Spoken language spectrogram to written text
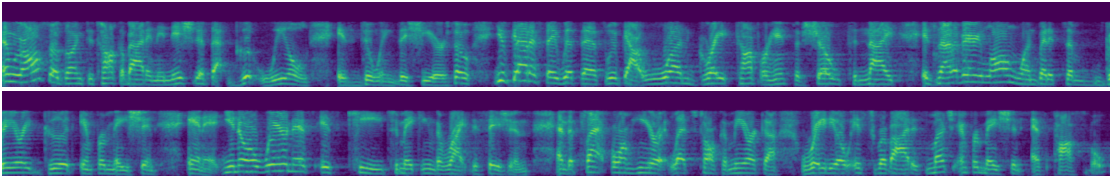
And we're also going to talk about an initiative that Goodwill is doing this year. So you've got to stay with us. We've got one great comprehensive show tonight. It's not a very long one, but it's some very good information in it. You know, awareness is key to making the right decisions. And the platform here at Let's Talk America Radio is to provide as much information as possible.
